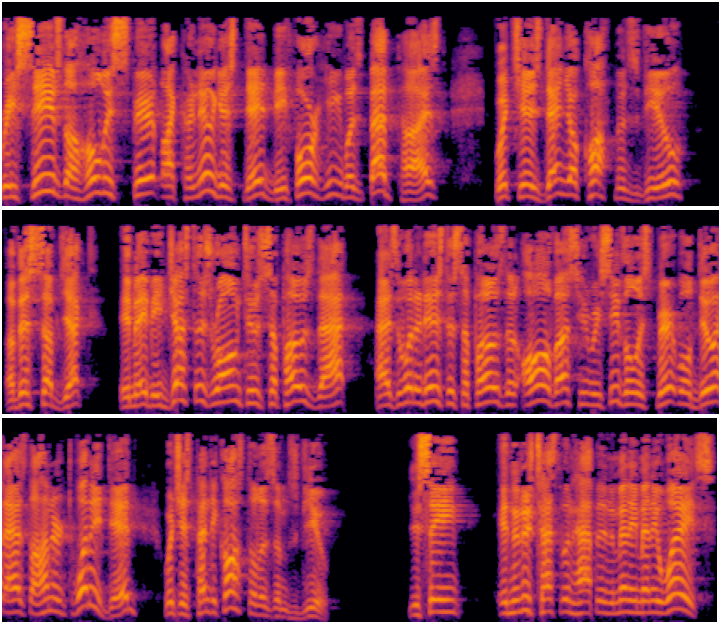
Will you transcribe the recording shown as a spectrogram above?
receives the Holy Spirit like Cornelius did before he was baptized, which is Daniel Kauffman's view of this subject, it may be just as wrong to suppose that as what it is to suppose that all of us who receive the Holy Spirit will do it as the 120 did, which is Pentecostalism's view. You see, in the New Testament happened in many, many ways.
